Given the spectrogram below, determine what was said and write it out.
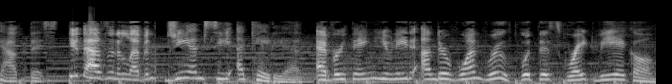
out this 2011 GMC Acadia. Everything you need under one roof with this great vehicle.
